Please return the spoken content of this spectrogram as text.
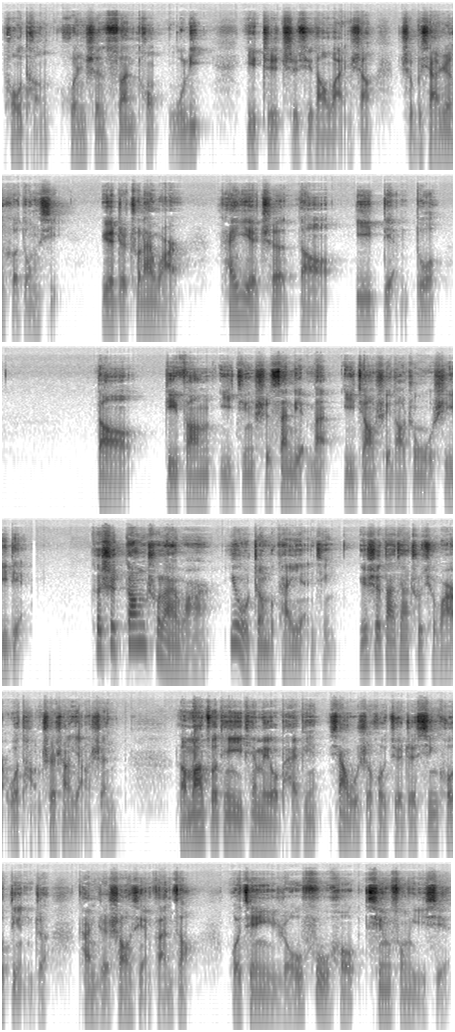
头疼，浑身酸痛无力。一直持续到晚上，吃不下任何东西。约着出来玩，开夜车到一点多，到地方已经是三点半，一觉睡到中午十一点。可是刚出来玩又睁不开眼睛，于是大家出去玩，我躺车上养神。老妈昨天一天没有排便，下午时候觉着心口顶着，看着稍显烦躁。我建议揉腹后轻松一些，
